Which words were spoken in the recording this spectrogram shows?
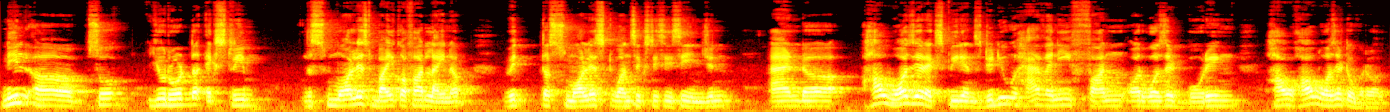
Neil, uh, so you rode the Xtreme, the smallest bike of our lineup with the smallest 160cc engine. And uh, how was your experience? Did you have any fun or was it boring? How how was it overall?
